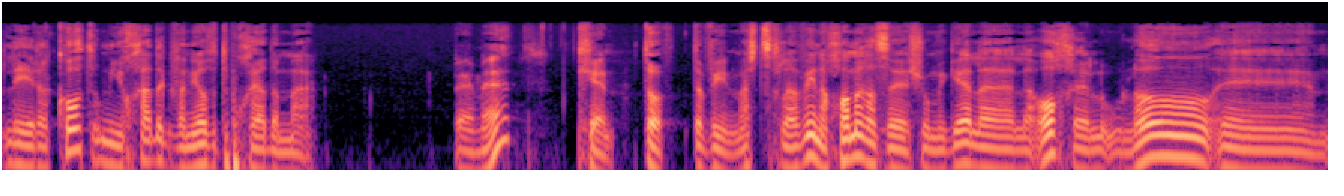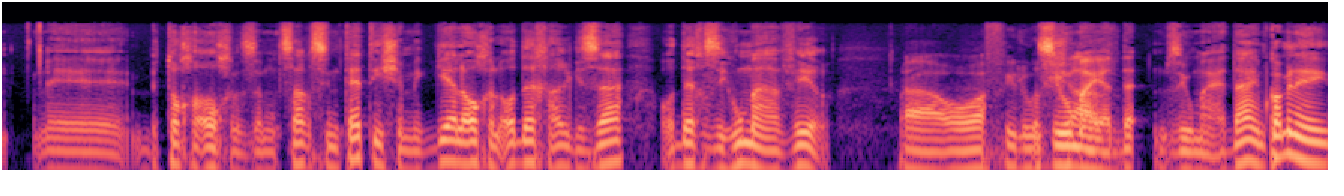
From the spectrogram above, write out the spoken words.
לירקות, ומיוחד עגבניות ותפוחי אדמה. באמת? כן. טוב, תבין, מה שצריך להבין, החומר הזה, שהוא מגיע לא, לאוכל, הוא לא אה, אה, בתוך האוכל, זה מוצר סינתטי שמגיע לאוכל או דרך האריזה או דרך זיהום האוויר. אה, או אפילו זיהום, היד... זיהום הידיים, כל מיני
